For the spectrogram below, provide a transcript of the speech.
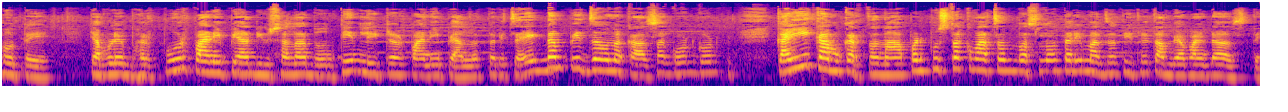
होते. त्यामुळे भरपूर पाणी प्या. दिवसाला दोन तीन लिटर पाणी प्यालं तरीच एकदम पित जाऊ नका. असा गोट गोट काही काम करताना आपण पुस्तक वाचत बसलो तरी माझं तिथे तांब्या भांडं असते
